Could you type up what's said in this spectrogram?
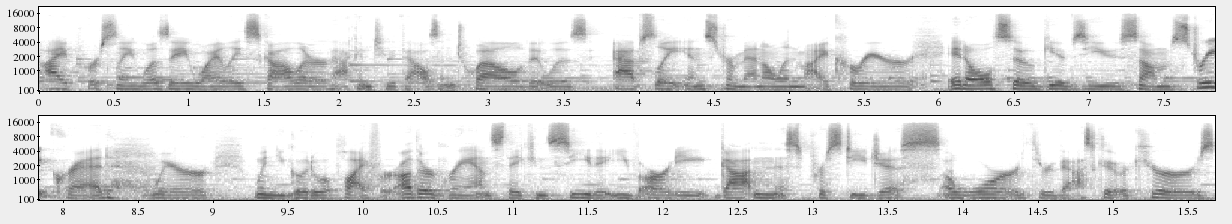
I personally was a Wylie Scholar back in 2012. It was absolutely instrumental in my career. It also gives you some street cred where when you go to apply for other grants, they can see that you've already gotten this prestigious award through Vascular Cures,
